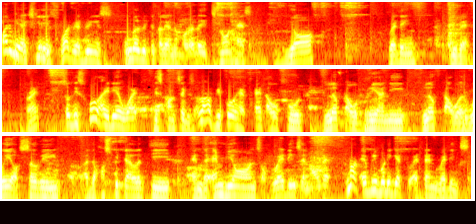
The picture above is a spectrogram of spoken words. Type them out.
What we actually is, what we are doing is Ungal Vittu Kalyanam, or rather it's known as your wedding event. Right, so this whole idea, why this concept is, a lot of people have had our food, loved our biryani, loved our way of serving, uh, the hospitality and the ambience of weddings and all that. Not everybody get to attend weddings.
